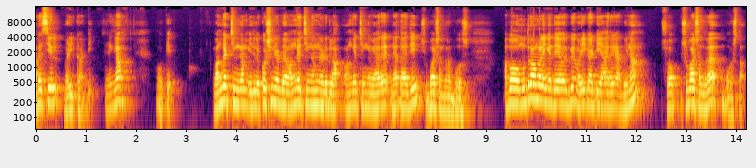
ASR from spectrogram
அரசியல் வழிகாட்டி. சரிங்களா? ஓகே. வங்கச்சிங்கம் இதில் கொஷின் எப்படி வங்கச்சிங்கம்னு எடுக்கலாம். வங்கச்சிங்கம் யார்? நேதாஜி சுபாஷ் சந்திர போஸ். அப்போது முத்துராமலிங்க தேவருக்கு வழிகாட்டி யார் அப்படின்னா சு சுபாஷ் சந்திர போஸ் தான்.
